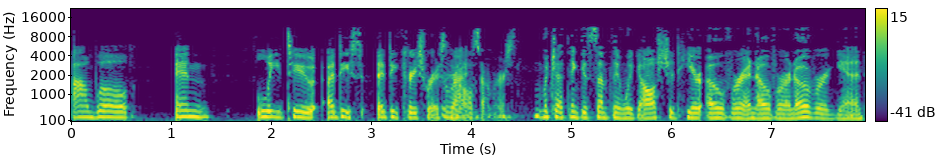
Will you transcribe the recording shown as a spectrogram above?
um, will and lead to a, de- a decreased risk Right. of Alzheimer's. which I think is something we all should hear over and over and over again.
